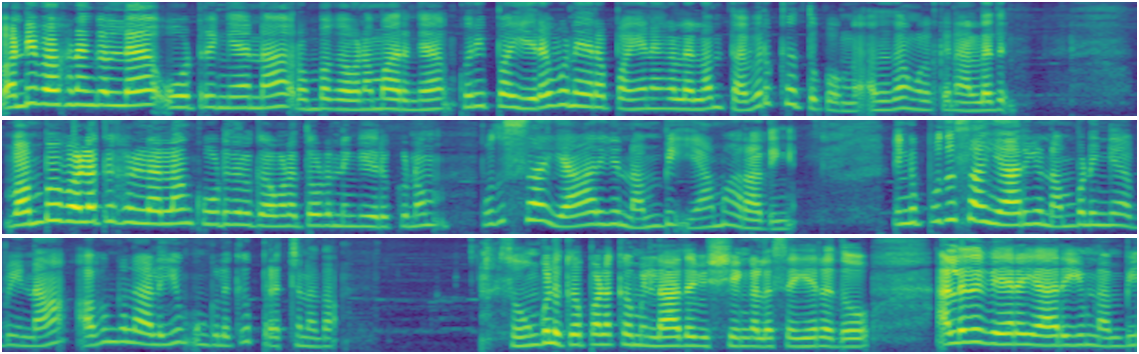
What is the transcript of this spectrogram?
வண்டி வாகனங்களில் ஓட்டுறீங்கன்னா ரொம்ப கவனமாக இருங்க. குறிப்பாக இரவு நேர பயணங்கள் எல்லாம் தவிர்க்கத்துக்கோங்க அதுதான் உங்களுக்கு நல்லது. வம்பு வழக்குகளெல்லாம் கூடுதல் கவனத்தோடு நீங்கள் இருக்கணும். புதுசாக யாரையும் நம்பி ஏமாறாதீங்க. நீங்கள் புதுசாக யாரையும் நம்புனீங்க அப்படின்னா அவங்களாலேயும் உங்களுக்கு பிரச்சனை தான். ஸோ உங்களுக்கு பழக்கம் இல்லாத விஷயங்களை செய்கிறதோ அல்லது வேறு யாரையும் நம்பி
